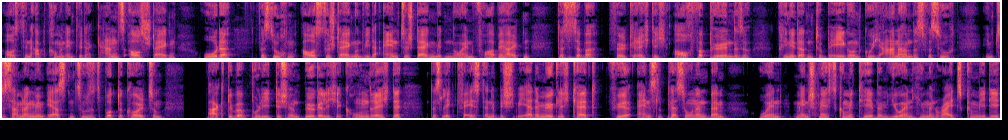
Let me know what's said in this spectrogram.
aus den Abkommen entweder ganz aussteigen oder versuchen auszusteigen und wieder einzusteigen mit neuen Vorbehalten. Das ist aber völkerrechtlich auch verpönt. Also Trinidad und Tobago und Guyana haben das versucht im Zusammenhang mit dem ersten Zusatzprotokoll zum Pakt über politische und bürgerliche Grundrechte. Das legt fest eine Beschwerdemöglichkeit für Einzelpersonen beim UN-Menschenrechtskomitee, beim UN Human Rights Committee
